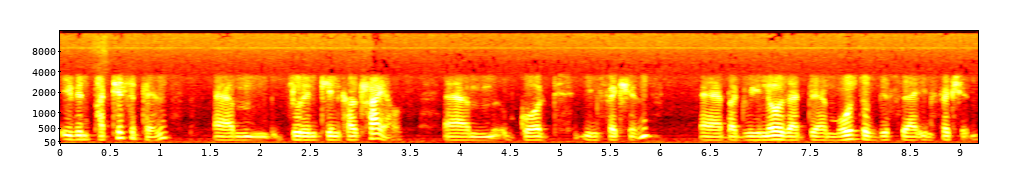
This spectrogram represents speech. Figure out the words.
even participants during clinical trials got infections, uh, but we know that uh, most of these uh, infections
